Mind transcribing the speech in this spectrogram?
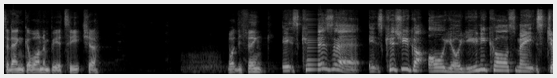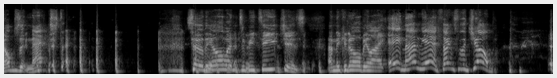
to then go on and be a teacher. What do you think? It's because uh, it's because you got all your uni course mates jobs at Next. so they all went to be teachers, and they can all be like, "Hey, man, yeah, thanks for the job."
